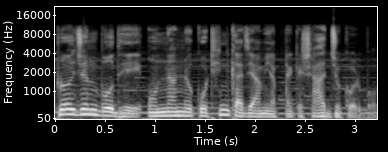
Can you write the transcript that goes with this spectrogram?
প্রয়োজন বোধে অন্যান্য কঠিন কাজে আমি আপনাকে সাহায্য করব।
